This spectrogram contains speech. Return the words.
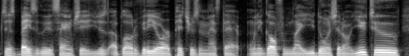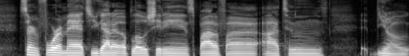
just basically the same shit. You just upload a video or pictures and that's that. When it go from like you doing shit on YouTube, certain formats, you gotta upload shit in Spotify, iTunes, you know,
